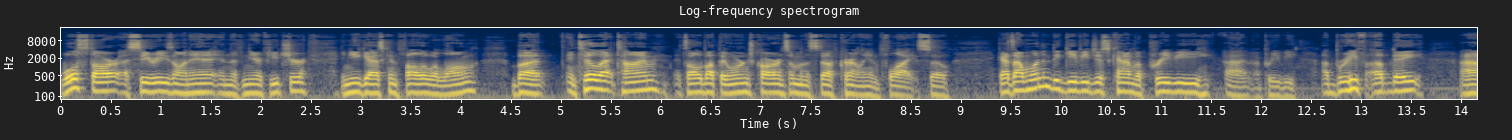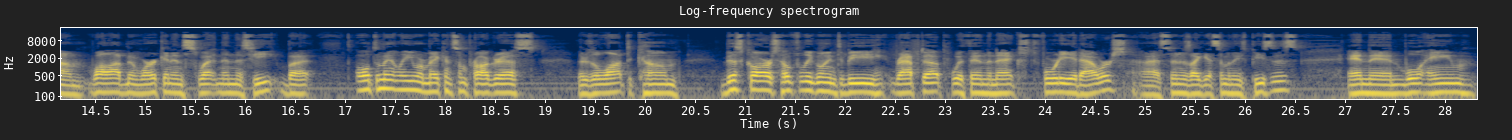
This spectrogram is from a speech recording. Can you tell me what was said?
we'll start a series on it in the near future and you guys can follow along. But until that time, it's all about the orange car and some of the stuff currently in flight. So guys, I wanted to give you just kind of a preview, uh, a preview, a brief update um, while I've been working and sweating in this heat. But ultimately, we're making some progress. There's a lot to come. This car is hopefully going to be wrapped up within the next 48 hours uh, as soon as I get some of these pieces. And then we'll aim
